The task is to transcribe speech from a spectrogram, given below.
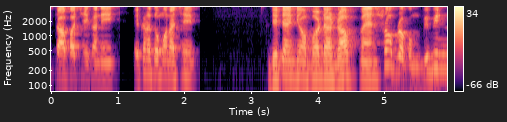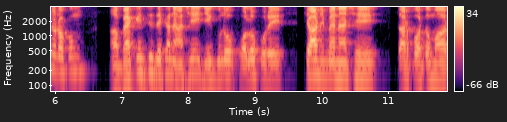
স্টাফ আছে এখানে এখানে তোমার আছে ডেটা এন্ট্রি অপারেটর ড্রাফটম্যান সব রকম, বিভিন্ন রকম ভ্যাকেন্সিস এখানে আছে যেগুলো ফলো করে চার্জ ম্যান আছে, তারপর তোমার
